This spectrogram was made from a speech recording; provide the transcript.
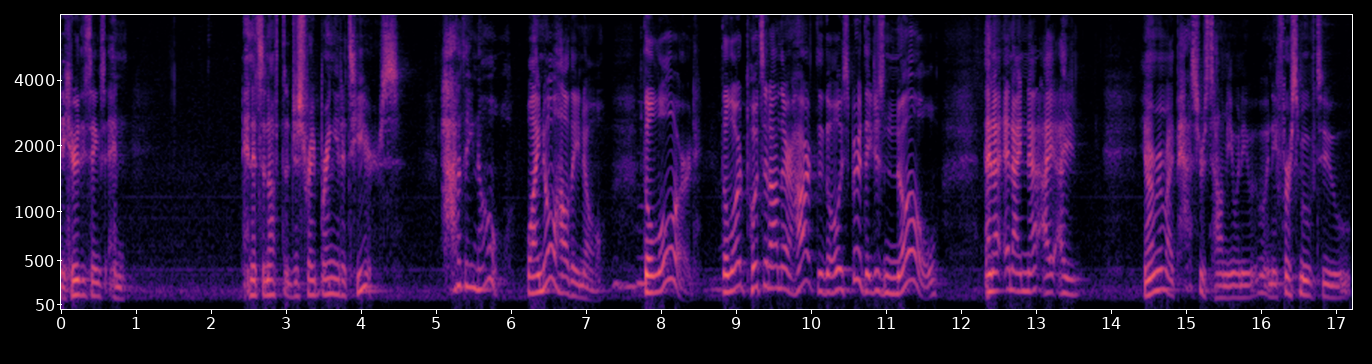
they hear these things, and and it's enough to just right bring you to tears. How do they know? Well, I know how they know. The Lord. The Lord puts it on their heart through the Holy Spirit. They just know. And I, and I, I, I you know, I remember my pastor was telling me when he, when he first moved to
